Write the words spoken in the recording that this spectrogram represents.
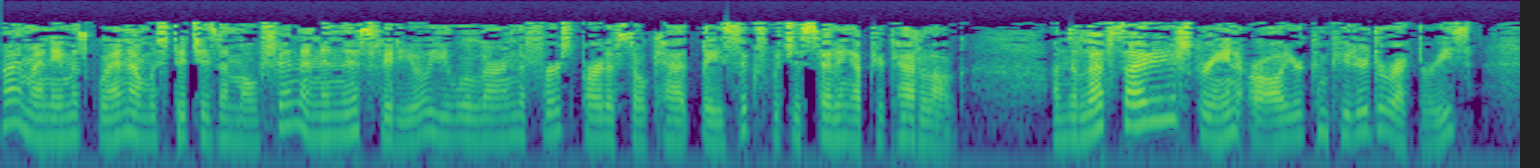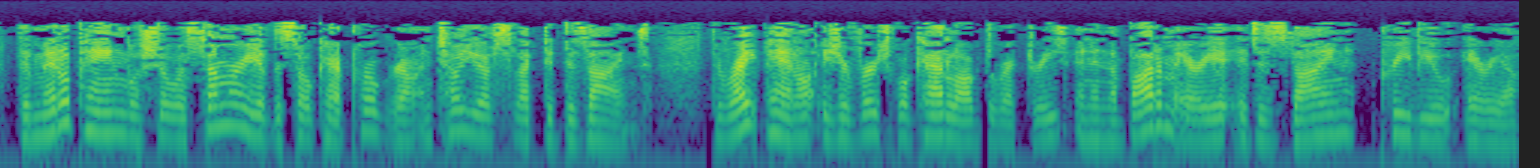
Hi, my name is Gwen. I'm with Stitches in Motion, and in this video you will learn the first part of SewCat Basics, which is setting up your catalog. On the left side of your screen are all your computer directories. The middle pane will show a summary of the SewCat program until you have selected Designs. The right panel is your virtual catalog directories, and in the bottom area is a Design Preview area.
